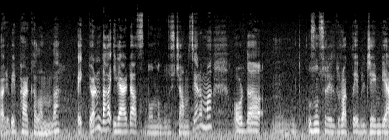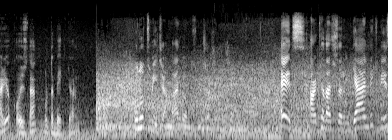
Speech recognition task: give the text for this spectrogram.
Böyle bir park alanında bekliyorum. Daha ileride aslında onunla buluşacağımız yer ama orada ım, uzun süreli duraklayabileceğim bir yer yok. O yüzden burada bekliyorum. Unutmayacağım ben de unutmayacağım. Evet arkadaşlarım geldik biz.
